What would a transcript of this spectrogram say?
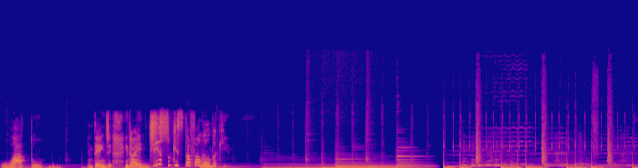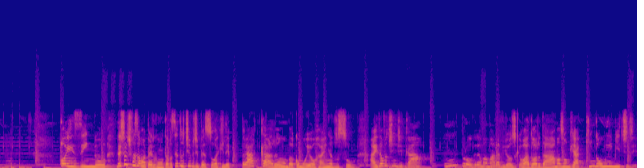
o ato. Entende? Então é disso que está falando aqui. Oizinho, deixa eu te fazer uma pergunta. Você é do tipo de pessoa que lê pra caramba como eu, Rainha do Sul? Ah, então eu vou te indicar um programa maravilhoso que eu adoro da Amazon, que é a Kindle Unlimited.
